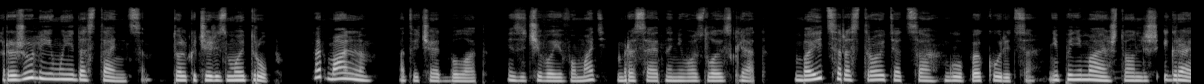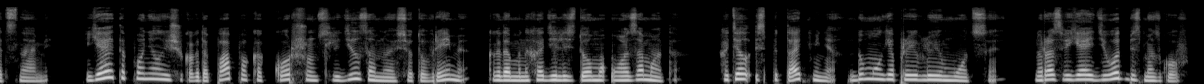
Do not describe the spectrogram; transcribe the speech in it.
Рыжули ему не достанется, только через мой труп. Нормально, отвечает Булат, из-за чего его мать бросает на него злой взгляд. Боится расстроить отца, глупая курица, не понимая, что он лишь играет с нами. Я это понял еще, когда папа, как коршун, следил за мной все то время, когда мы находились дома у Азамата. Хотел испытать меня, думал, я проявлю эмоции. Но разве я идиот без мозгов?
